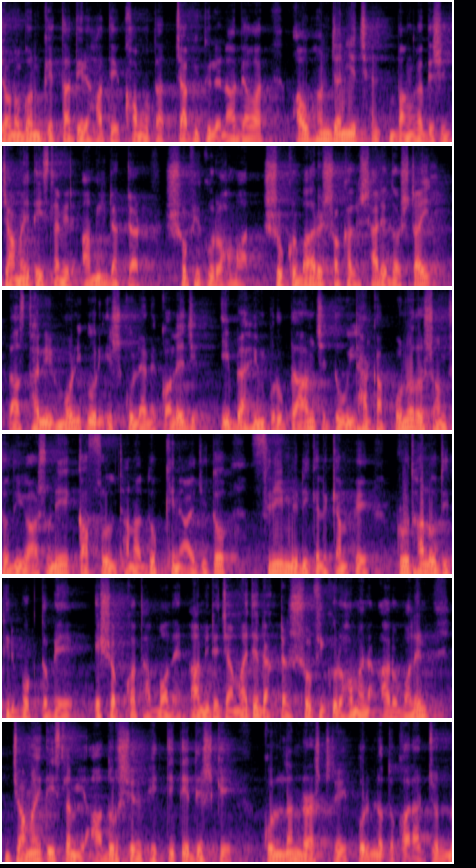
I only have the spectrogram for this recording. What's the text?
জনগণকে তাদের হাতে ক্ষমতার চাবি তুলে না দেওয়ার আহ্বান জানিয়েছেন বাংলাদেশের জামায়াতে ইসলামের আমির ডাক্তার শফিকুর রহমান। শুক্রবার সকাল সাড়ে দশটায় রাজধানীর Manipur school and college Ibrahimpur branch দুই, ঢাকা পনেরো সংসদীয় আসনে কাফরুল থানা দক্ষিণে আয়োজিত ফ্রি মেডিকেল ক্যাম্পে প্রধান অতিথির বক্তব্যে এসব কথা বলেন। আমিরে জামায়াতে ডাক্তার শফিকুর রহমান আরও বলেন, জামায়াতে ইসলামী আদর্শের ভিত্তিতে দেশকে কল্যাণ রাষ্ট্রে পরিণত করার জন্য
